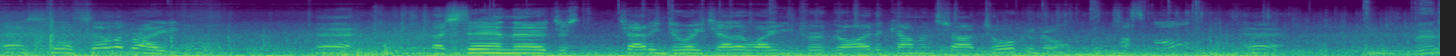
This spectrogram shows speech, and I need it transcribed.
They're still celebrating. Yeah. They stand there just chatting to each other, waiting for a guy to come and start talking to them. Toss ball. Yeah. When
